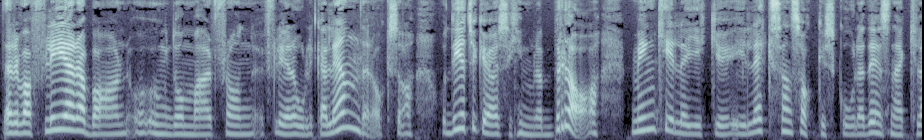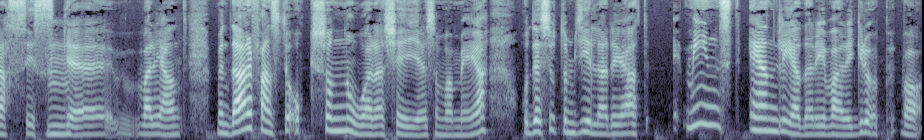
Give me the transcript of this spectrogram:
där det var flera barn och ungdomar från flera olika länder också. Och det tycker jag är så himla bra. Min kille gick ju i Leksands hockeyskola, det är en sån här klassisk eh, variant. Men där fanns det också några tjejer som var med. Och dessutom gillade jag att minst en ledare i varje grupp var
